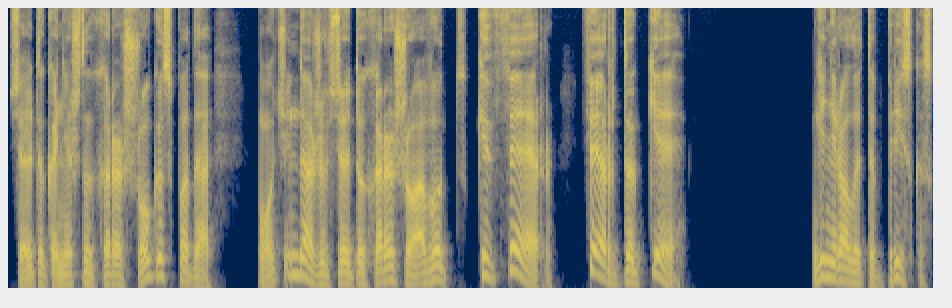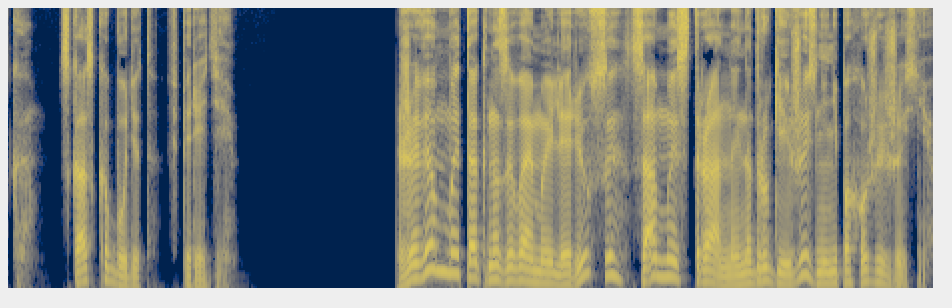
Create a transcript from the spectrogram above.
«Все это, конечно, хорошо, господа, очень даже все это хорошо, а вот кефер, фер-то ке». Генерал — это присказка, сказка будет впереди. Живем мы, так называемые лерюсы, самые странные на другие жизни, не похожие жизнью.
